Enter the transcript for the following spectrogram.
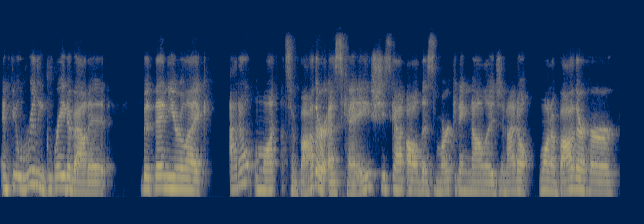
and feel really great about it, but then you're like, I don't want to bother SK. She's got all this marketing knowledge and I don't want to bother her.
